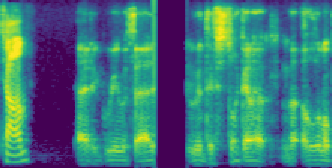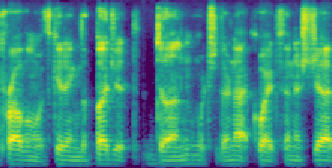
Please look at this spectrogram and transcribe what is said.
Tom? I'd agree with that. They've still got a, a little problem with getting the budget done, which they're not quite finished yet.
